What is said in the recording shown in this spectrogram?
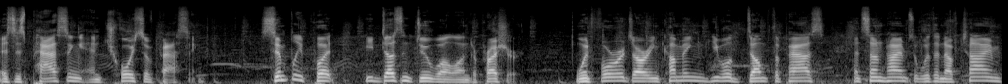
is his passing and choice of passing. Simply put, he doesn't do well under pressure. When forwards are incoming, he will dump the pass, and sometimes with enough time,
